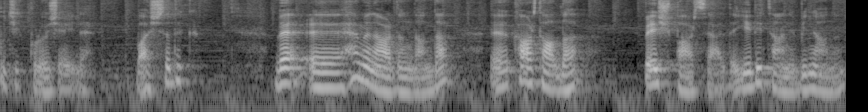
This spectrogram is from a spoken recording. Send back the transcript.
butik projeyle başladık. Ve hemen ardından da Kartal'da 5 parselde 7 tane binanın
